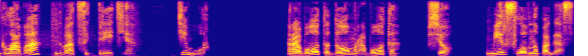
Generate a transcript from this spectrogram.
Глава 23. Тимур. Работа, дом, работа. Все. Мир словно погас.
